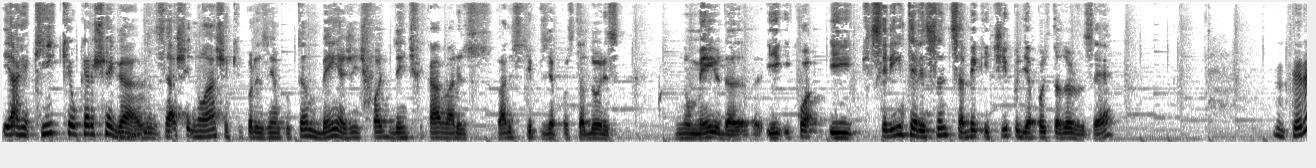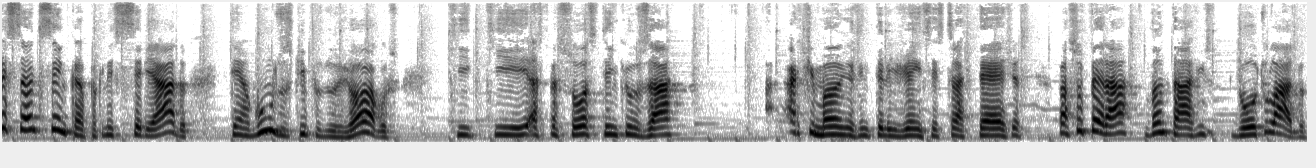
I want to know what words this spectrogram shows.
E aqui que eu quero chegar. Você acha, não acha que, por exemplo, também a gente pode identificar vários, vários tipos de apostadores no meio da. E, e, e, seria interessante saber que tipo de apostador você é? Interessante, sim, cara, porque nesse seriado tem alguns dos tipos dos jogos que, que as pessoas têm que usar artimanhas, inteligência, estratégias para superar vantagens do outro lado.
